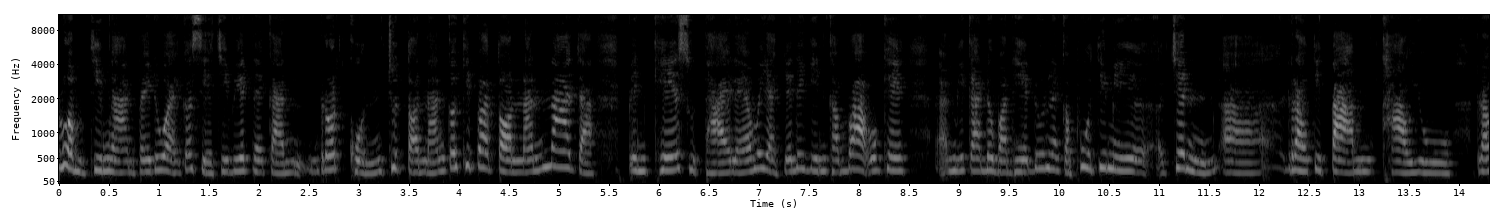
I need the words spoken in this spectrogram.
ร่วมทีมงานไปด้วย ก็เสียชีวิตในการรถขนชุดตอนนั้น ก็คิดว่าตอนนั้นน่าจะเป็นเคสสุดท้ายแล้วไม่อยากจะได้ยินคำว่าโอเค มีการดนบัติเหตุด้วยกับผู้ที่มีเช่นเราติดตามข่าวอยู่ เรา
